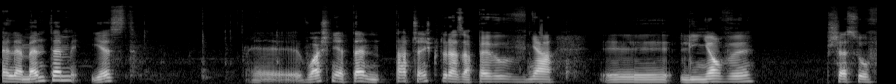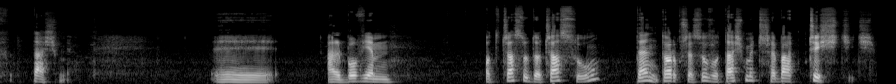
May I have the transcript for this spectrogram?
elementem jest y, właśnie ten, ta część, która zapewnia y, liniowy przesuw taśmy. Albowiem od czasu do czasu ten tor przesuwu taśmy trzeba czyścić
